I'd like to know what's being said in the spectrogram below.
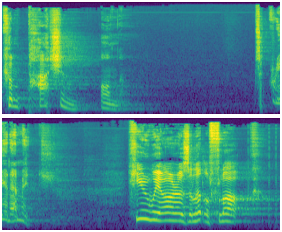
compassion on them. It's a great image. Here we are as a little flock.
